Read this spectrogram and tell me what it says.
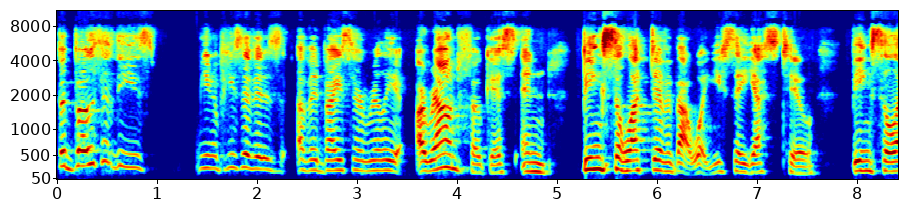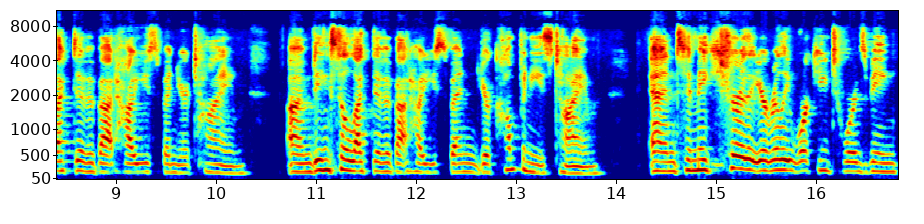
but both of these you know piece of of advice are really around focus and being selective about what you say yes to being selective about how you spend your time um, being selective about how you spend your company's time and to make sure that you're really working towards being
